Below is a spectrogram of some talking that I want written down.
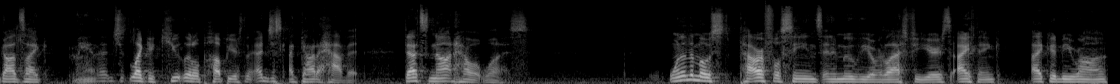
God's like, man, that's just like a cute little puppy or something. I just, I gotta have it. That's not how it was. One of the most powerful scenes in a movie over the last few years, I think, I could be wrong,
